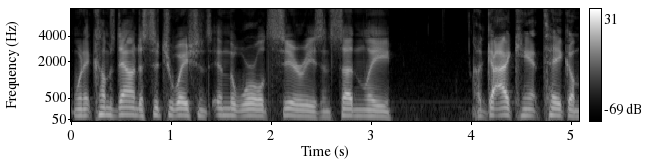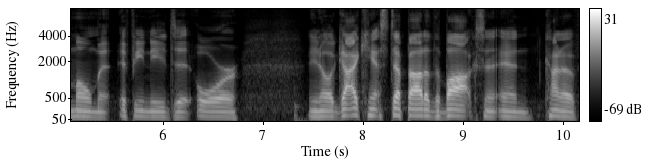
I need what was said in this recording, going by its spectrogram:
When it comes down to situations in the World Series and suddenly a guy can't take a moment if he needs it, or you know, a guy can't step out of the box and, and kind of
